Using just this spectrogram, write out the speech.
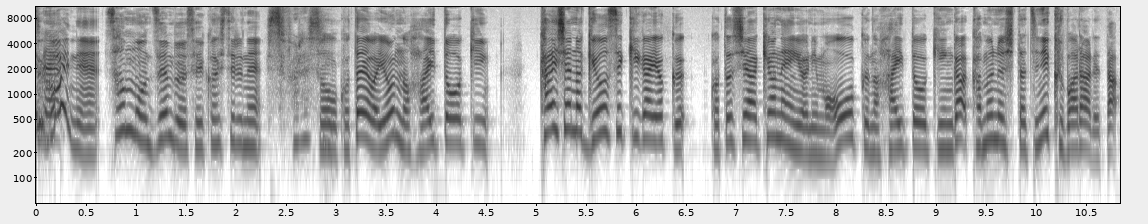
ごいね。ごいね。三問全部正解してるね。素晴らしい。そう答えは4の配当金会社の業績が良く今年は去年よりも多くの配当金が株主たちに配られた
